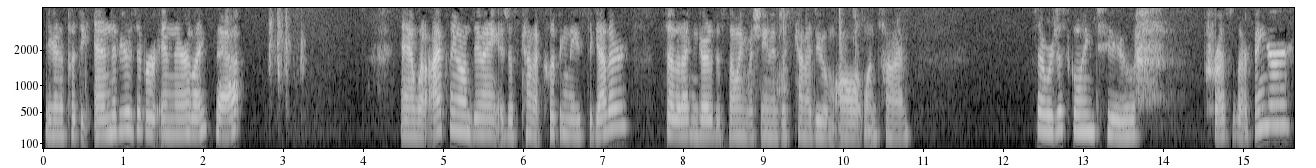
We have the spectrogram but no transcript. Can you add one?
You're going to put the end of your zipper in there like that. And what I plan on doing is just kind of clipping these together so that I can go to the sewing machine and just kind of do them all at one time. So we're just going to press with our finger,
